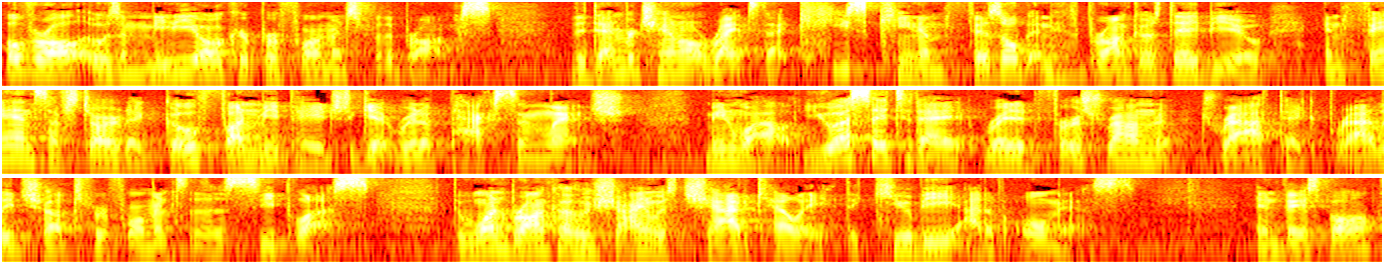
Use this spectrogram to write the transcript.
Overall, it was a mediocre performance for the Bronx. The Denver Channel writes that Case Keenum fizzled in his Broncos debut, and fans have started a GoFundMe page to get rid of Paxton Lynch. Meanwhile, USA Today rated first round draft pick Bradley Chubb's performance as a C. Plus. The one Bronco who shined was Chad Kelly, the QB out of Ole Miss. In baseball,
